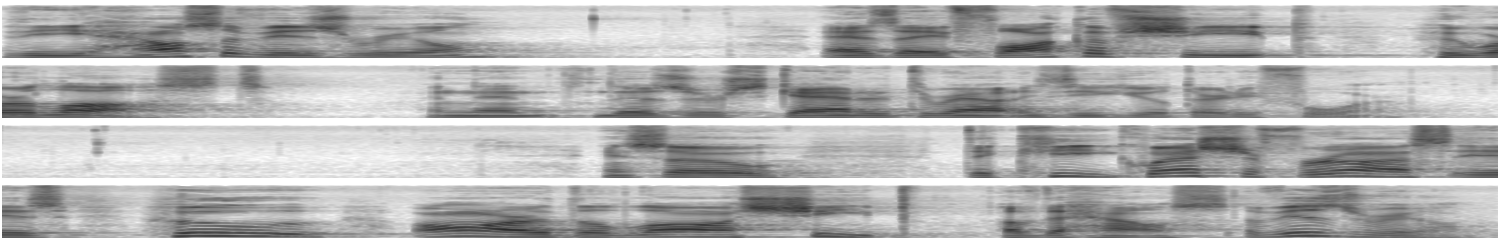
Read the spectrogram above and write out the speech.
the house of Israel as a flock of sheep who are lost. And then those are scattered throughout Ezekiel 34. And so the key question for us is who are the lost sheep of the house of Israel?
